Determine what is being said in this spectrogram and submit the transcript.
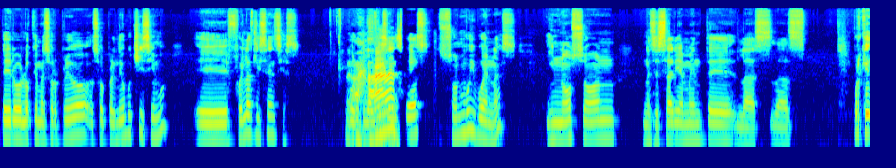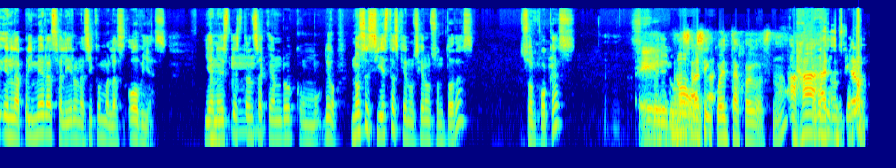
Pero lo que me sorprendió, sorprendió muchísimo eh, fue las licencias. Porque las licencias son muy buenas y no son necesariamente las, las. Porque en la primera salieron así como las obvias. Y en este están sacando como. Digo, no sé si estas que anunciaron son todas. Son pocas. Sí. Pero- No, Hace a- 50 juegos, ¿no? Ajá, ¿Cómo se anunciaron,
